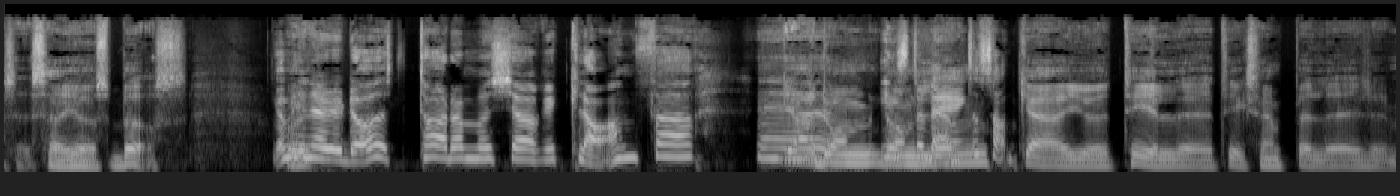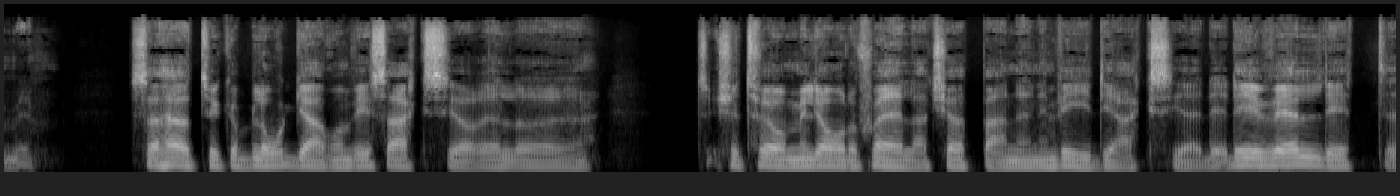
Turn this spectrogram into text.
seriös börs. Jag menar du då, tar de och kör reklam för Ja, de, de länkar ju till till exempel så här tycker bloggar om vissa aktier eller 22 miljarder skäl att köpa en Nvidia-aktie. Det, det, är väldigt eh,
